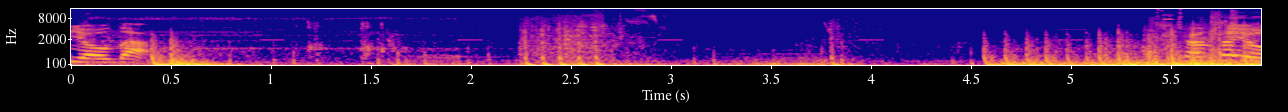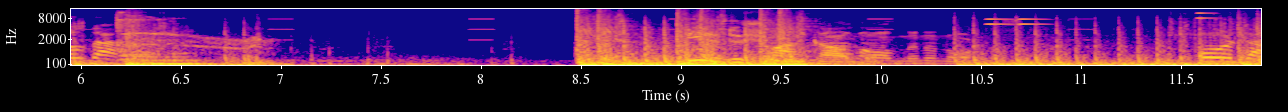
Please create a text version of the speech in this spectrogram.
Dostum yolda. Çanta yolda. Bir düşman kaldı. Alnının ortası. Orada.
